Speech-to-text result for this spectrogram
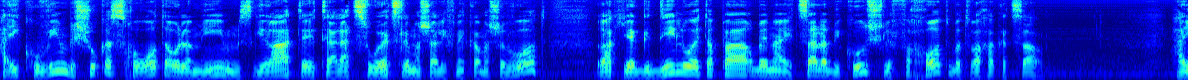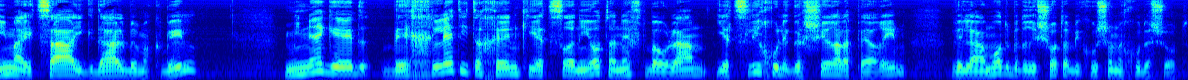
העיכובים בשוק הסחורות העולמיים, סגירת uh, תעלת סואץ למשל לפני כמה שבועות, רק יגדילו את הפער בין ההיצע לביקוש, לפחות בטווח הקצר. האם ההיצע יגדל במקביל? מנגד, בהחלט ייתכן כי יצרניות הנפט בעולם יצליחו לגשר על הפערים ולעמוד בדרישות הביקוש המחודשות.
